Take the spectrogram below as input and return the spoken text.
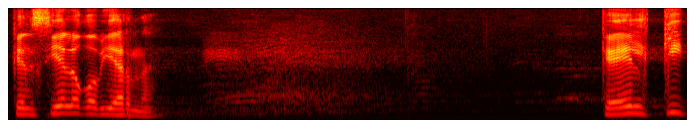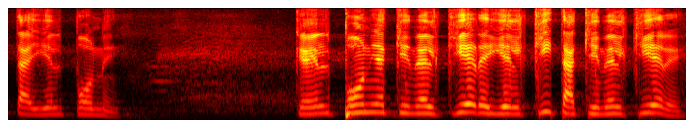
Que el cielo gobierna. Que Él quita y Él pone. Que Él pone a quien Él quiere y Él quita a quien Él quiere.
